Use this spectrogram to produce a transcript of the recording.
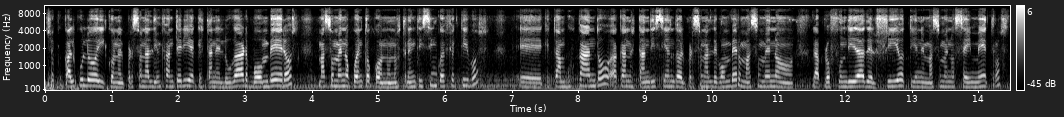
yo calculo, y con el personal de infantería que está en el lugar, bomberos, más o menos cuento con unos 35 efectivos eh, que están buscando. Acá nos están diciendo el personal de bomberos, más o menos la profundidad del río tiene más o menos 6 metros,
